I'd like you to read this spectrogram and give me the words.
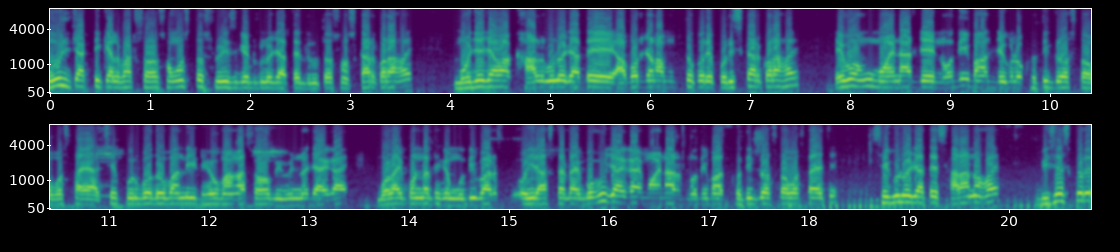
মূল চারটি ক্যালভার্ট সহ সমস্ত স্লুইস গেটগুলো যাতে দ্রুত সংস্কার করা হয়। মজে যাওয়া খালগুলো যাতে আবর্জনা মুক্ত করে পরিষ্কার করা হয় এবং ময়নার যে নদী বাঁধ যেগুলো ক্ষতিগ্রস্ত অবস্থায় আছে, পূর্ব দোবান্দি ঢেউ ভাঙা সহ বিভিন্ন জায়গায়, বলাইপন্ডা থেকে মুদিবার ওই রাস্তাটায় বহু জায়গায় ময়নার নদী বাঁধ ক্ষতিগ্রস্ত অবস্থায় আছে। সেগুলো যাতে সারানো হয়। বিশেষ করে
